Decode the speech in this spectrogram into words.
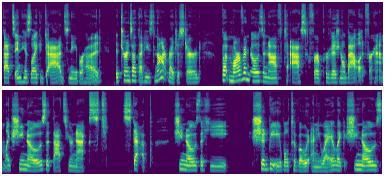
that's in his like dad's neighborhood. It turns out that he's not registered, but Marva knows enough to ask for a provisional ballot for him. Like she knows that that's your next step. She knows that he should be able to vote anyway. Like she knows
